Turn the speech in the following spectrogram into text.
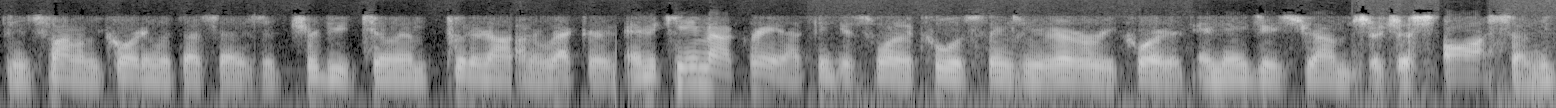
his final recording with us as a tribute to him, put it on a record, and it came out great. I think it's one of the coolest things we've ever recorded. And AJ's drums are just awesome. You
